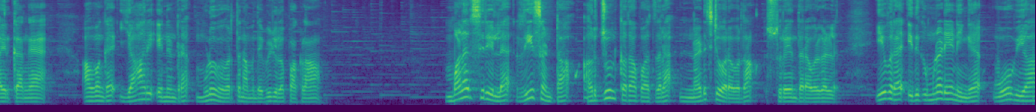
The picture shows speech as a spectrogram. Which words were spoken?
ஆயிருக்காங்க. அவங்க யார் என்னன்ற முழு விவரத்தை நம்ம இந்த வீடியோவில் பார்க்கலாம். மலர் சீரியலில் ரீசண்டாக அர்ஜுன் கதாபாத்திரத்தில் நடிச்சிட்டு வரவர் தான் சுரேந்தர் அவர்கள். இவரை இதுக்கு முன்னாடியே நீங்கள் ஓவியா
